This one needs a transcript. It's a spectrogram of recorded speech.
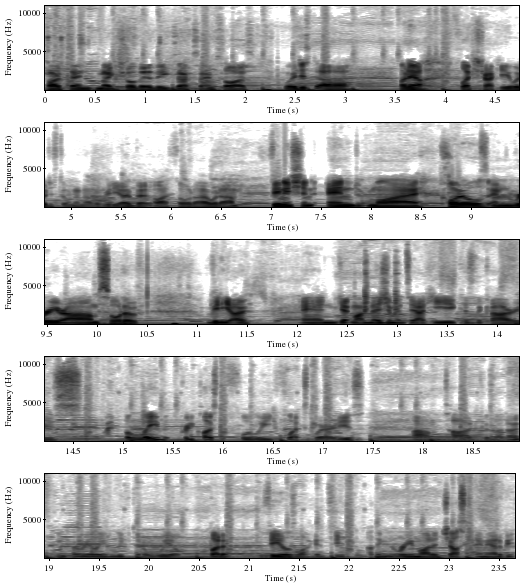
both ends to make sure they're the exact same size. We're just uh, on our flex track here, we're just doing another video, but I thought I would um, finish and end my coils and rear arm sort of video and get my measurements out here because the car is, I believe it's pretty close to fully flexed where it is. Um, it's hard because I don't think I really lifted a wheel, but it feels like it's it. I think the rear might have just came out a bit.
